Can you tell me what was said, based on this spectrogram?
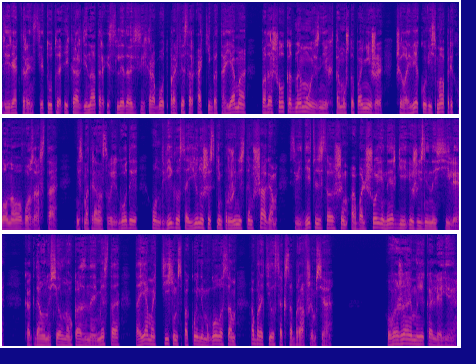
Директор института и координатор исследовательских работ профессор Акиба Таяма подошел к одному из них, тому что пониже, человеку весьма преклонного возраста. Несмотря на свои годы, он двигался юношеским пружинистым шагом, свидетельствовавшим о большой энергии и жизненной силе. Когда он усел на указанное место, Таяма тихим, спокойным голосом обратился к собравшимся. «Уважаемые коллеги,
